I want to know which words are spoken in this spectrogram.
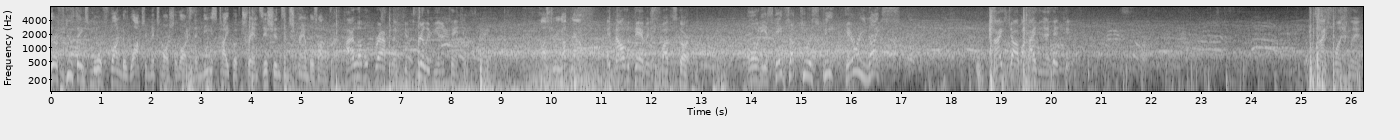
There are a few things more fun to watch in mixed martial arts than these type of transitions and scrambles on the ground. High-level grappling can really be entertaining. Posturing up now. And now the damage is about to start. Oh, and he escapes up to his feet. Very nice. Nice job of hiding that head kick. Nice punch land.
